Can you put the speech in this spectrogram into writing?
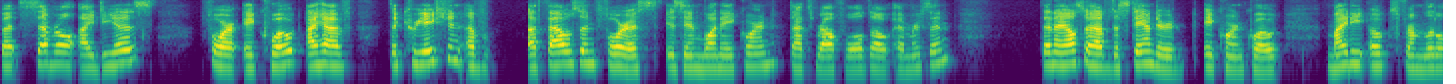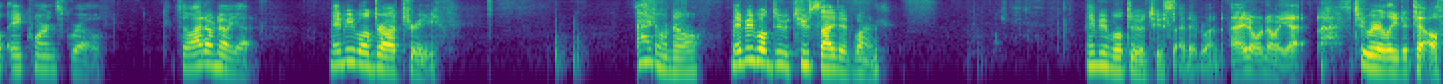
but several ideas for a quote. I have the creation of a thousand forests is in one acorn. That's Ralph Waldo Emerson. Then I also have the standard acorn quote Mighty oaks from little acorns grow. So I don't know yet. Maybe we'll draw a tree. I don't know. Maybe we'll do a two sided one. Maybe we'll do a two sided one. I don't know yet. It's too early to tell.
